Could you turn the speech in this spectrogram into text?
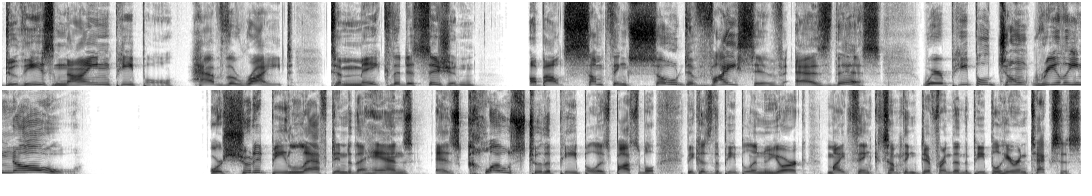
Do these nine people have the right to make the decision about something so divisive as this, where people don't really know? Or should it be left into the hands as close to the people as possible? Because the people in New York might think something different than the people here in Texas.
